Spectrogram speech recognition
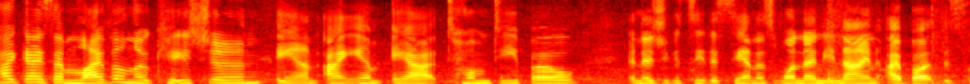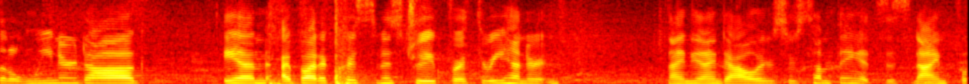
Hi guys, I'm live on location and I am at Home Depot. And as you can see, the Santa's 199. I bought this little wiener dog and I bought a Christmas tree for $399 or something. It's this nine foot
